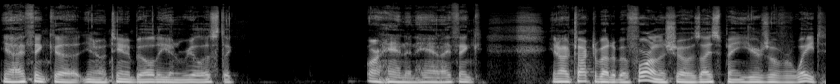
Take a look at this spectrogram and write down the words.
Yeah, I think uh, you know attainability and realistic are hand in hand. I think you know I've talked about it before on the show. Is I spent years overweight,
